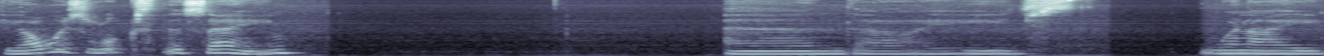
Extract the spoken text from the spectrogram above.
He always looks the same. And uh, he's, when I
